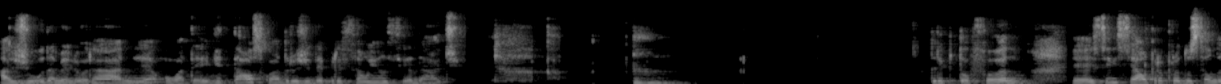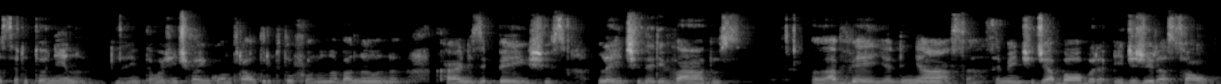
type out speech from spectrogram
ajuda a melhorar, né, ou até evitar os quadros de depressão e ansiedade. Triptofano é essencial para a produção da serotonina, né? Então a gente vai encontrar o triptofano na banana, carnes e peixes, leite e derivados, aveia, linhaça, semente de abóbora e de girassol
